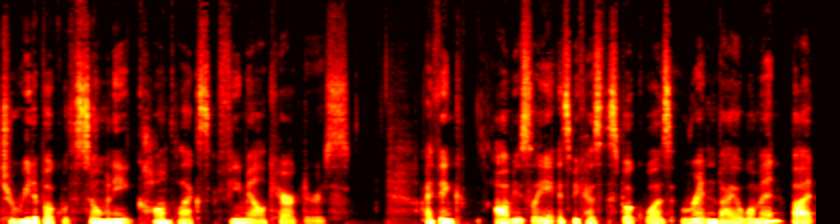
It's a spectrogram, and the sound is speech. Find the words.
to read a book with so many complex female characters. I think Obviously, it's because this book was written by a woman, but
